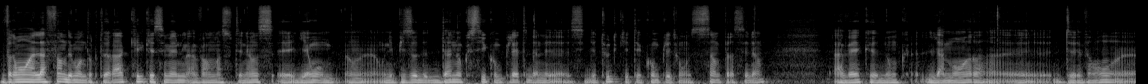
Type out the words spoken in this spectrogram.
vraiment à la fin de mon doctorat, quelques semaines avant ma soutenance, il y a eu un, épisode d'anoxie complète dans le site d'études qui était complètement sans précédent, avec donc la mort euh, de vraiment euh,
